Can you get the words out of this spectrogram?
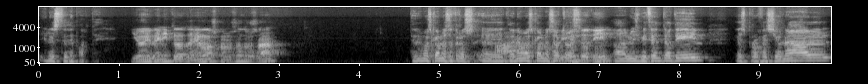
en este deporte. Y hoy, Benito, tenemos con nosotros a tenemos con nosotros, eh, ah, tenemos con nosotros a, Luis Vicente Otín, es profesional,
